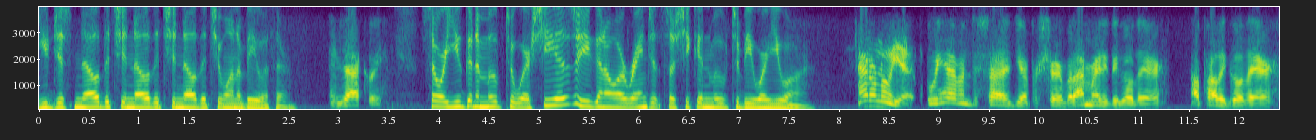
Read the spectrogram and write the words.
You just know that you know that you know that you want to be with her. Exactly. So are you going to move to where she is or are you going to arrange it so she can move to be where you are? I don't know yet. We haven't decided yet for sure, but I'm ready to go there. I'll probably go there.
